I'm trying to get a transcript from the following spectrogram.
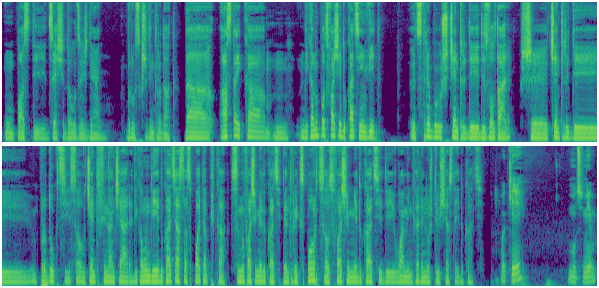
un pas de 10 20 de ani brusc și dintr-o dată. Dar asta e ca, adică nu poți face educație în vid. Îți trebuie și centre de dezvoltare și centre de producție sau centre financiare, adică unde educația asta se poate aplica. Să nu facem educație pentru export sau să facem educație de oameni care nu știu și asta educație. Ok, mulțumim,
